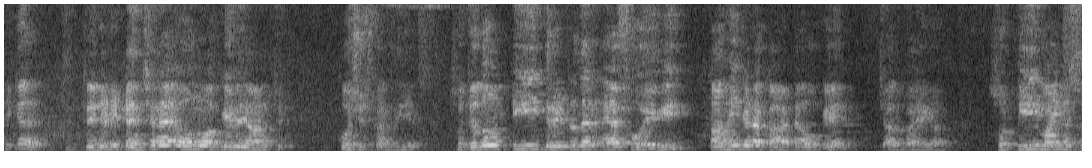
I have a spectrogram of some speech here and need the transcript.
ਠੀਕ ਹੈ? ਤੇ ਜਿਹੜੀ ਟੈਨਸ਼ਨ ਹੈ, ਉਹਨੂੰ ਅੱਗੇ ਲਿਜਾਣ 'ਚ ਕੋਸ਼ਿਸ਼ ਕਰਦੀ ਹੈ। ਸੋ ਜਦੋਂ T ਗ੍ਰੇਟਰ ਦੈਨ F ਹੋਏਗੀ, ਤਾਂ ਹੀ ਜਿਹੜਾ ਕਾਟ ਹੈ, ਉਹ ਅੱਗੇ ਚੱਲ ਪਾਏਗਾ। So T minus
